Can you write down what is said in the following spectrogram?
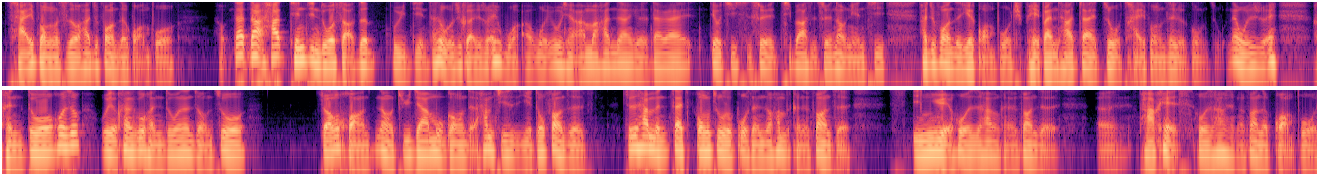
裁缝的时候，她就放着广播。那那他听进多少这不一定，但是我就感觉说，哎，我我我想阿嬷她那个大概六七十岁、七八十岁那种年纪，他就放着一个广播去陪伴他在做裁缝这个工作。那我就说，哎，很多或者说我有看过很多那种做装潢那种居家木工的，他们其实也都放着，就是他们在工作的过程中，他们可能放着音乐，或者是他们可能放着呃 Podcast，或者他们可能放着广播。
